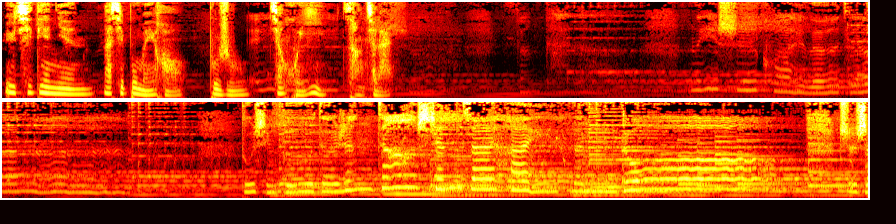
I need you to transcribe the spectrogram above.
与其惦念那些不美好，不如将回忆藏起来。不幸福的人到现在还很多。至少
